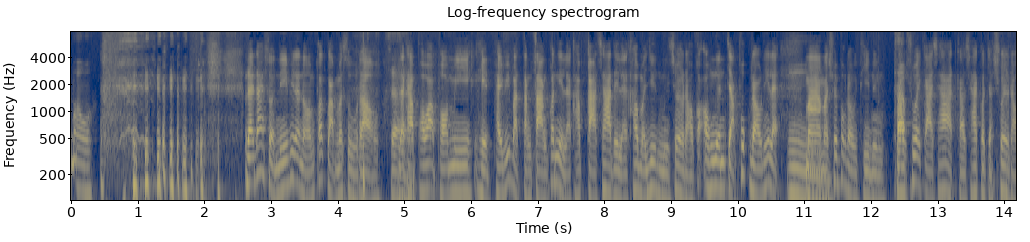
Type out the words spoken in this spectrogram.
เมารายได้ส่วนนี้พี่ถนอมก็กลับมาสู่เราใช่นะครับ เพราะว่าพอมีเหตุภัยพิบัติต่าง ๆ ก็นี่แหละครับ กาชาตินี่แหละเข้ามายื่นมือช่วยเราก็เอาเงินจากพวกเรานี่แหละอืมามาช่วยพวกเราอีกทีหนึ่งครับเราช่วยกาชาติกาชาติก็จะช่วยเรา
